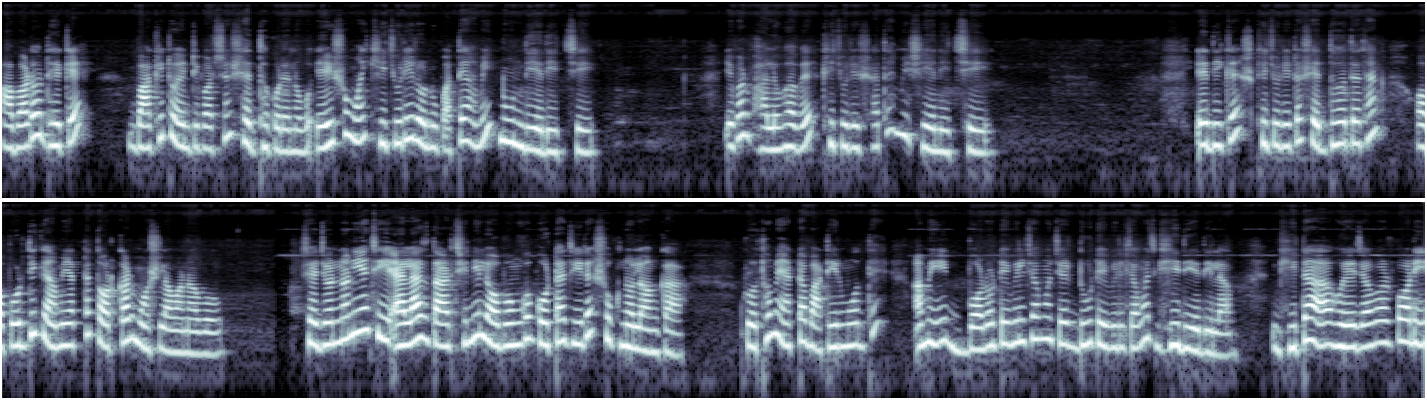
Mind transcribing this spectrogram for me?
আবারও ঢেকে বাকি টোয়েন্টি পারসেন্ট সেদ্ধ করে নেব। এই সময় খিচুড়ির অনুপাতে আমি নুন দিয়ে দিচ্ছি। এবার ভালোভাবে খিচুড়ির সাথে মিশিয়ে নিচ্ছি। এদিকে খিচুড়িটা সেদ্ধ হতে থাক অপরদিকে আমি একটা তরকার মশলা বানাবো। সেজন্য নিয়েছি এলাচ, দারচিনি, লবঙ্গ, গোটা জিরে, শুকনো লঙ্কা। প্রথমে একটা বাটির মধ্যে আমি বড় টেবিল চামচের দু টেবিল চামচ ঘি দিয়ে দিলাম। ঘিটা হয়ে যাওয়ার পরই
